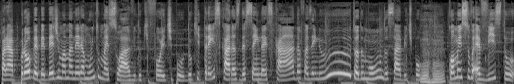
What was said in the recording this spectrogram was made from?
para pro BBB de uma maneira muito mais suave do que foi, tipo, do que três caras descendo a escada, fazendo uh, todo mundo, sabe? Tipo, uhum. como isso é visto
